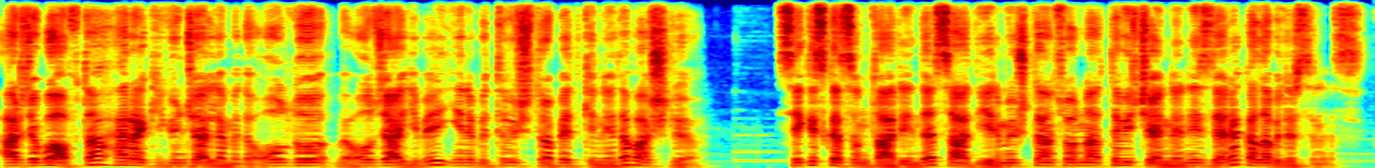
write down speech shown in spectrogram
Ayrıca bu hafta her ayki güncellemede olduğu ve olacağı gibi yeni bir Twitch Drop etkinliği de başlıyor. 8 Kasım tarihinde saat 23'ten sonra Twitch yayınlarını izleyerek alabilirsiniz.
